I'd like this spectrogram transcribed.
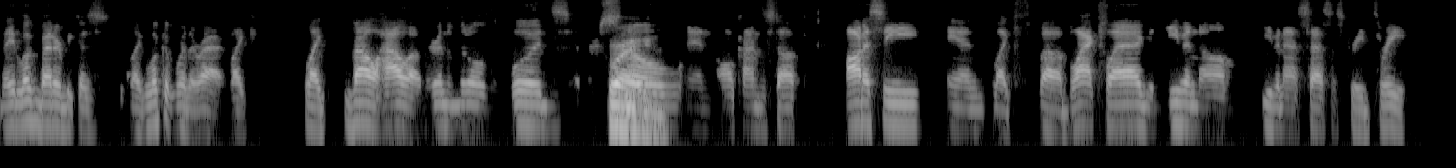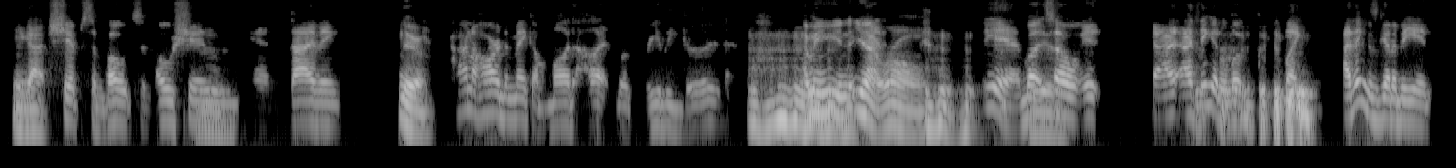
they look better because like look at where they're at. Like like Valhalla, they're in the middle of the woods and there's Right. snow and all kinds of stuff. Odyssey and like uh, Black Flag and even um even Assassin's Creed Three, you Mhm. got ships and boats and ocean Mm. and diving. yeah. Kind of hard to make a mud hut look really good. I I mean, you- you're not wrong. Yeah, but Yeah. so it, I, I think it'll look like I think it's gonna be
